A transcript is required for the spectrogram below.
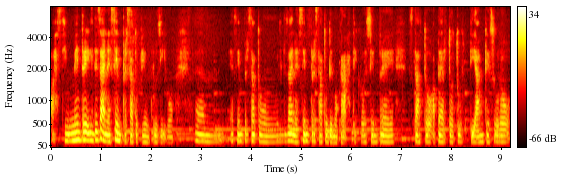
Assim, mentre il design è sempre stato più inclusivo, è sempre stato, il design è sempre stato democratico, è sempre stato aperto a tutti, anche solo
